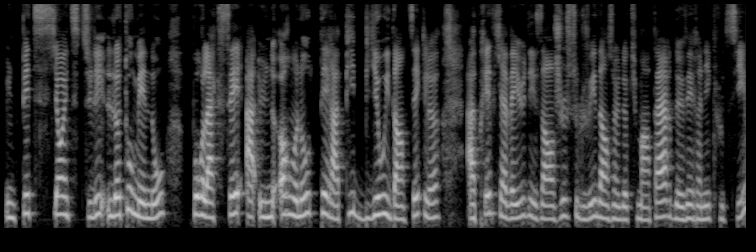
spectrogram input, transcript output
une pétition intitulée L'automéno pour l'accès à une hormonothérapie bioidentique, là, après qu'il y avait eu des enjeux soulevés dans un documentaire de Véronique Loutier.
